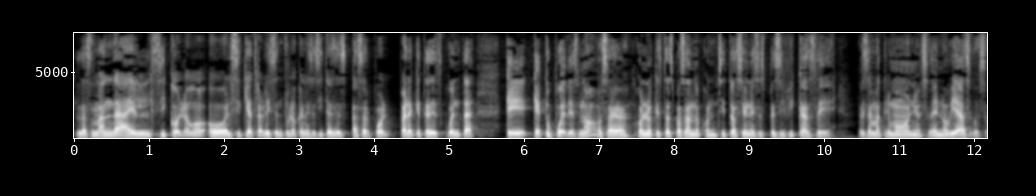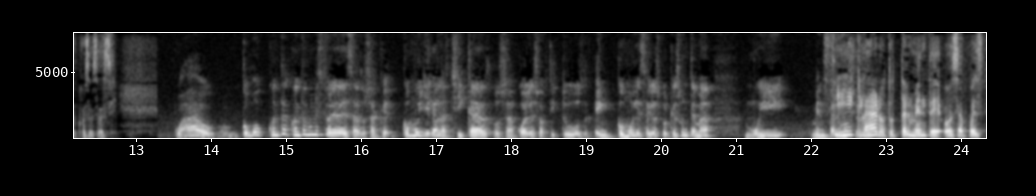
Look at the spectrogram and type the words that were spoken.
las manda el psicólogo o el psiquiatra, le dicen, tú lo que necesitas es hacer Paul para que te des cuenta que, que tú puedes, ¿no? O sea, con lo que estás pasando, con situaciones específicas de, pues, de matrimonios, de noviazgos o cosas así. Wow, ¿Cómo, cuenta, cuéntame una historia de esas, o sea, ¿cómo llegan las chicas? O sea, ¿cuál es su actitud? ¿En cómo les ayudas? Porque es un tema muy mental. Sí, claro, totalmente. O sea, pues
